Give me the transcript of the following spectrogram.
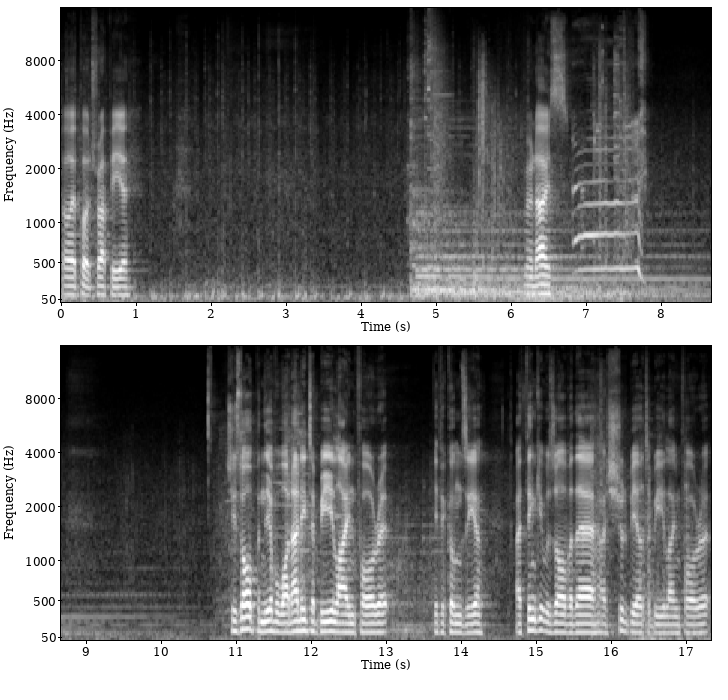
Oh, I put a trap here. Very nice. She's opened the other one. I need to beeline for it. If it comes here. I think it was over there. I should be able to beeline for it.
